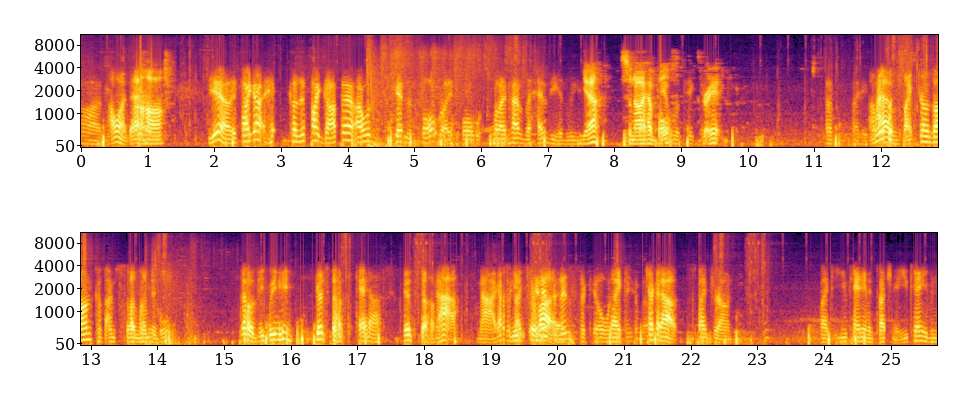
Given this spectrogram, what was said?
God. I want that. Uh huh. Yeah, if I got, because if I got that, I would get an assault rifle, but I'd have the heavy at least. Yeah. So now I have I'd be able both. to that. Great. I hate I'm gonna I put have spike drones on, because I'm so fucking Unlimited. cool. No, we need good stuff, Chaos. Good stuff. Nah, nah, I got a We spike need to It drone. is survive. an insta-kill when Like, you think check it out. Spike drone. Like, you can't even touch me. You can't even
